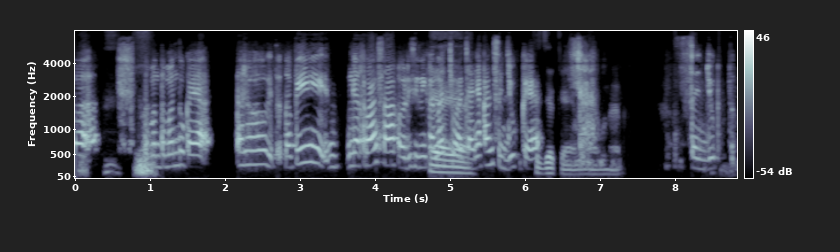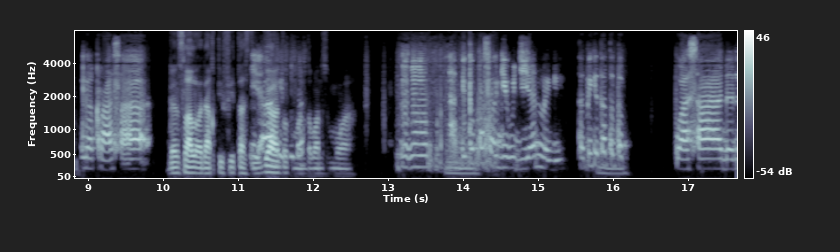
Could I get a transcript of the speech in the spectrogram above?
agak teman-teman tuh kayak aduh gitu tapi nggak kerasa kalau di sini karena Iya, iya. cuacanya kan sejuk ya sejuk ya benar-benar sejuk nggak kerasa dan selalu ada aktivitas Iya, juga gitu untuk teman-teman semua Mm-mm. Hmm. itu pas lagi ujian lagi tapi kita Hmm. tetap puasa dan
